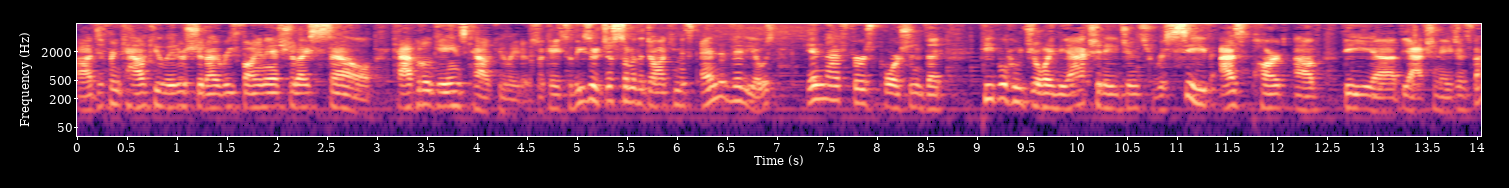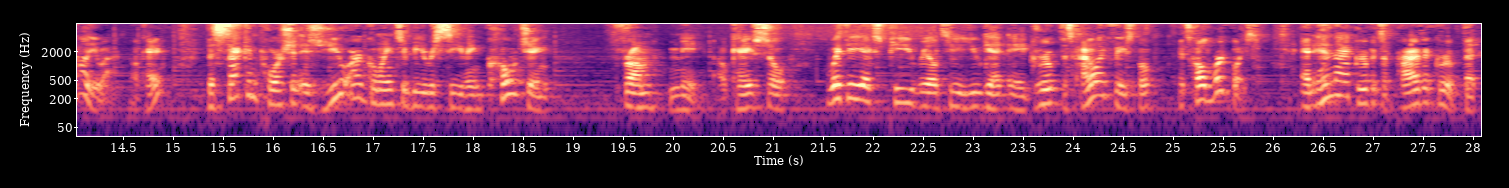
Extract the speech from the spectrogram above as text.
uh, different calculators. Should I refinance? Should I sell? Capital gains calculators, okay? So these are just some of the documents and the videos in that first portion that people who join the action agents receive as part of the uh, the action agents value add okay? The second portion is you are going to be receiving coaching from me okay? So with exp realty you get a group that's kind of like facebook. It's called workplace. And in that group it's a private group that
